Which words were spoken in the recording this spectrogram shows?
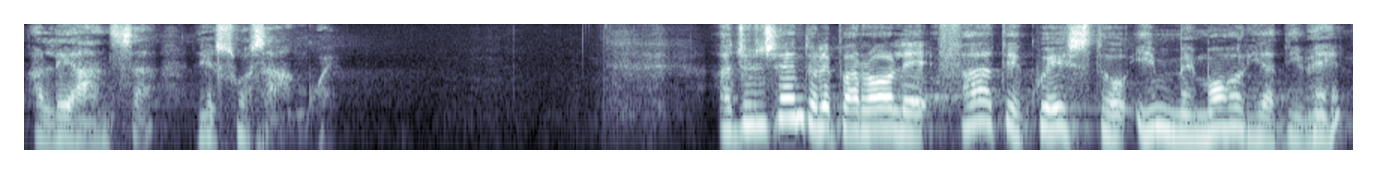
alleanza nel suo sangue. Aggiungendo le parole fate questo in memoria di me,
